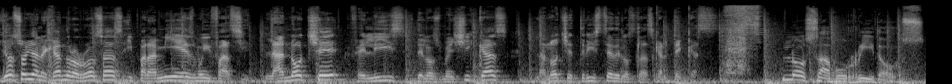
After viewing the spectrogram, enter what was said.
Yo soy Alejandro Rosas y para mí es muy fácil. La noche feliz de los mexicas, la noche triste de los tlaxcaltecas. Los aburridos,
